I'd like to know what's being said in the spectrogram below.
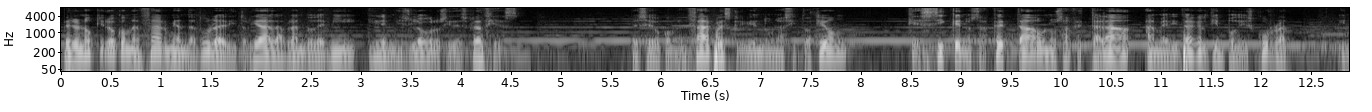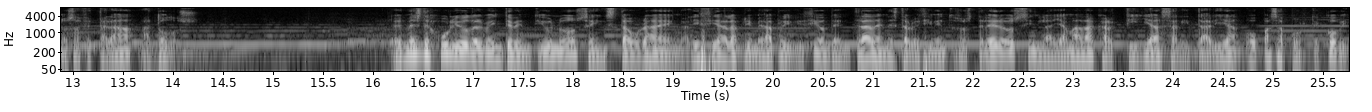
Pero no quiero comenzar mi andadura editorial hablando de mí y de mis logros y desgracias. Deseo comenzar describiendo una situación que sí que nos afecta o nos afectará a medida que el tiempo discurra y nos afectará a todos. El mes de julio del 2021 se instaura en Galicia la primera prohibición de entrada en establecimientos hosteleros sin la llamada cartilla sanitaria o pasaporte COVID.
